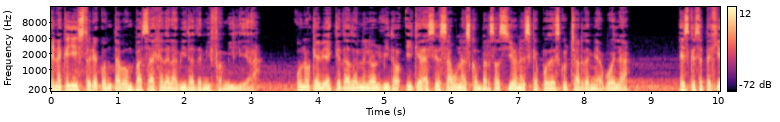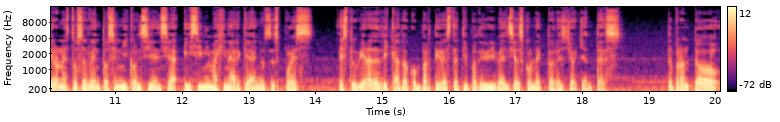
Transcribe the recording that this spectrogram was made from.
En aquella historia contaba un pasaje de la vida de mi familia, uno que había quedado en el olvido y gracias a unas conversaciones que pude escuchar de mi abuela, es que se tejieron estos eventos en mi conciencia y sin imaginar que años después estuviera dedicado a compartir este tipo de vivencias con lectores y oyentes. De pronto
